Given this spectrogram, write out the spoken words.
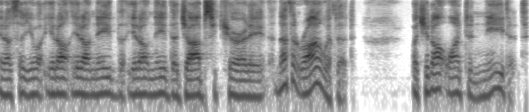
You know, so you you don't you don't need the, you don't need the job security. Nothing wrong with it, but you don't want to need it,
